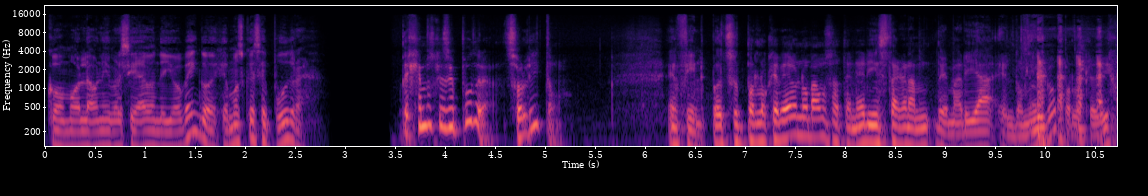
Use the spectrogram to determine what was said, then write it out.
como la universidad donde yo vengo. Dejemos que se pudra. Dejemos que se pudra, solito. En fin, pues por lo que veo no vamos a tener Instagram de María el domingo, por lo que dijo.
